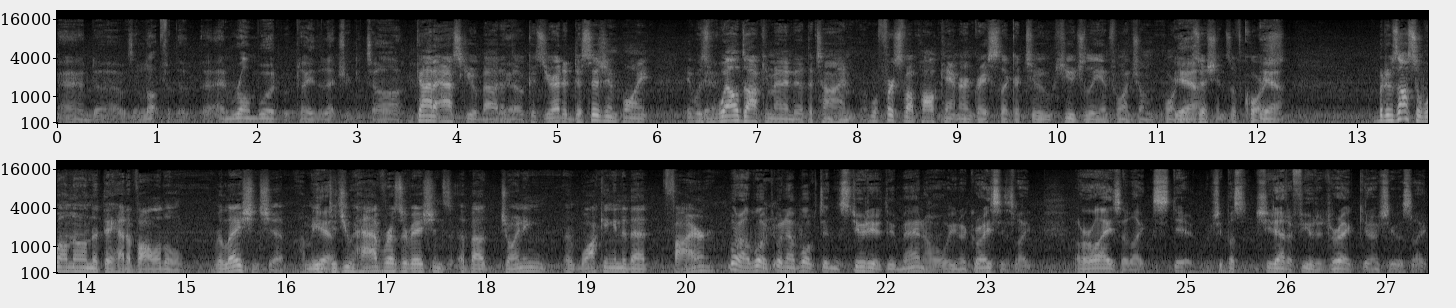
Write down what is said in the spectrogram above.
and uh, it was a lot for the. And Ron Wood would play the electric guitar. Got to ask you about it Yeah. though, because you're at a decision point. It was Yeah. well documented at the time. Well, first of all, Paul Kantner and Grace Slick are two hugely influential, important Yeah. musicians, of course. Yeah. But it was also well known that they had a volatile relationship. I mean, Yeah. did you have reservations about joining, uh, walking into that fire? Well, I walked when I walked in the studio to do Manhole. You know, Grace is like, her eyes are like, steer. She must. She'd had a few to drink. You know, she was like,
